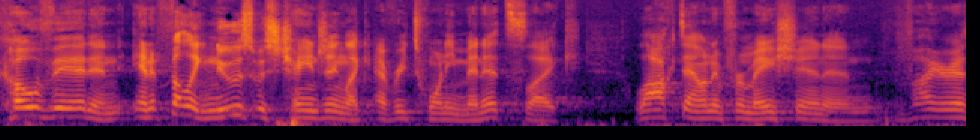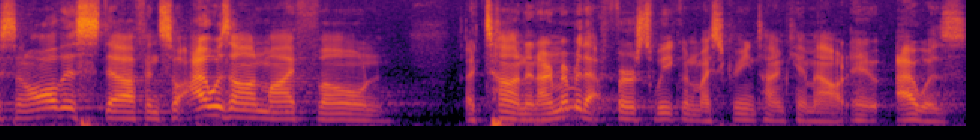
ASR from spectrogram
COVID, and, and it felt like news was changing like every 20 minutes, like lockdown information and virus and all this stuff. And so I was on my phone a ton. And I remember that first week when my screen time came out, and it, I was,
